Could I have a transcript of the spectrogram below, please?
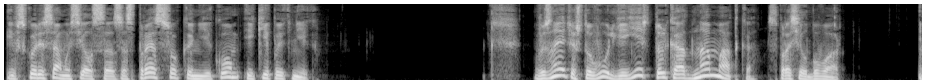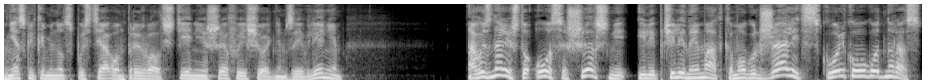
и вскоре сам уселся с эспрессо, коньяком и кипой книг. «Вы знаете, что в Улье есть только одна матка?» — спросил Бувар. Несколько минут спустя он прервал чтение шефа еще одним заявлением — а вы знали, что осы, шершни или пчелиная матка могут жалить сколько угодно раз,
